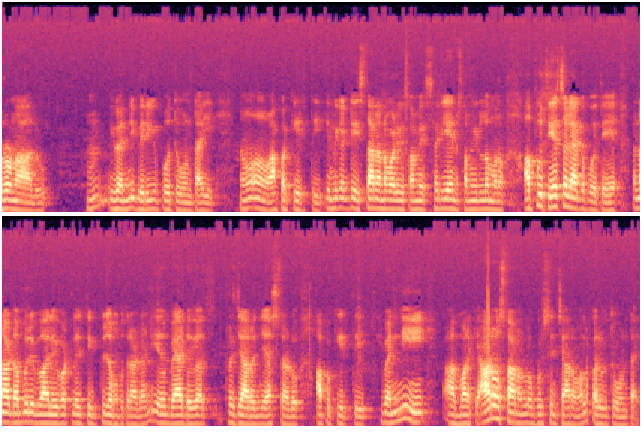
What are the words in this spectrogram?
రుణాలు ఇవన్నీ పెరిగిపోతూ ఉంటాయి. అపకీర్తి. ఎందుకంటే ఇస్తానన్నవాడికి సమయం సరి అయిన సమయంలో మనం అప్పు తీర్చలేకపోతే నా డబ్బులు ఇవ్వాలి ఇవ్వట్లేదు తిప్పు చంపుతున్నాడు అని ఏదో బ్యాడ్గా ప్రచారం చేస్తాడు. అపకీర్తి. ఇవన్నీ మనకి ఆరో స్థానంలో గురు సంచారం వల్ల కలుగుతూ ఉంటాయి.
